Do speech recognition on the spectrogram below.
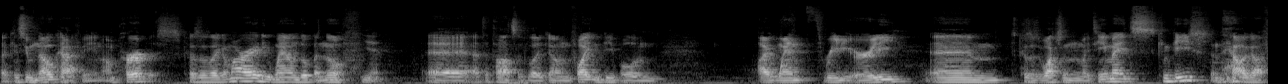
I consumed no caffeine on purpose because I was like I'm already wound up enough Yeah. uh, at the thoughts of like on fighting people and I went really early because I was watching my teammates compete and they all got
